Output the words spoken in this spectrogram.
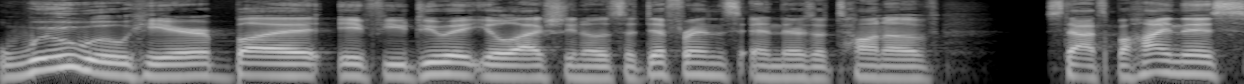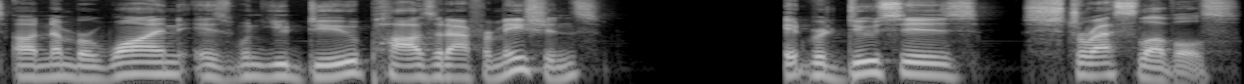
woo woo here. But if you do it, you'll actually notice a difference, and there's a ton of stats behind this. Uh, number one is when you do positive affirmations, it reduces stress levels.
